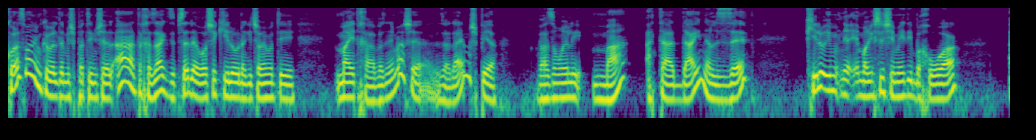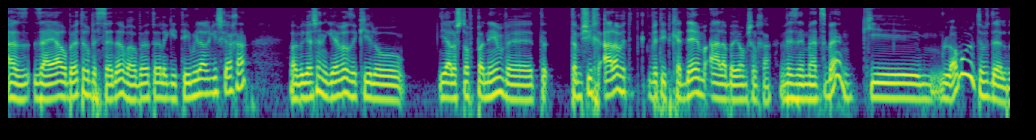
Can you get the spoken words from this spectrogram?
כל הזמן אני מקבל את המשפטים של, אה, אתה חזק, זה בסדר, או שכאילו, נגיד, שואלים אותי, מה איתך? ואז אני אומר שזה עדיין משפיע. ואז אומרים לי, מה? אתה עדיין על זה? כאילו, אם, מרגיש לי שאם הייתי בחורה, אז זה היה הרבה יותר בסדר והרבה יותר לגיטימי להרגיש ככה, אבל בגלל שאני גבר זה כאילו, יאללה שטוף פנים ותמשיך הלאה ות, ותתקדם הלאה ביום שלך. וזה מעצבן, כי לא אמור להיות הבדל.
